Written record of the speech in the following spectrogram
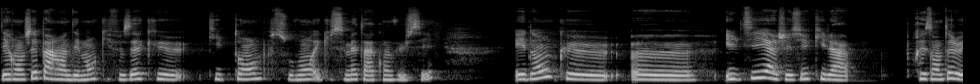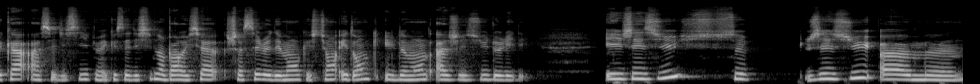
dérangé par un démon qui faisait que qui tombent souvent et qui se mettent à convulser. Et donc, euh, euh, il dit à Jésus qu'il a présenté le cas à ses disciples, mais que ses disciples n'ont pas réussi à chasser le démon en question, et donc il demande à Jésus de l'aider. Et Jésus, se, Jésus, euh,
